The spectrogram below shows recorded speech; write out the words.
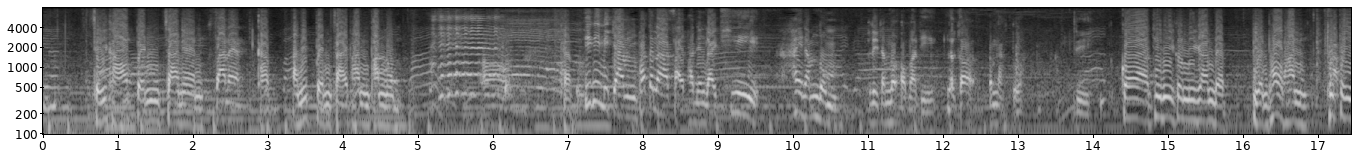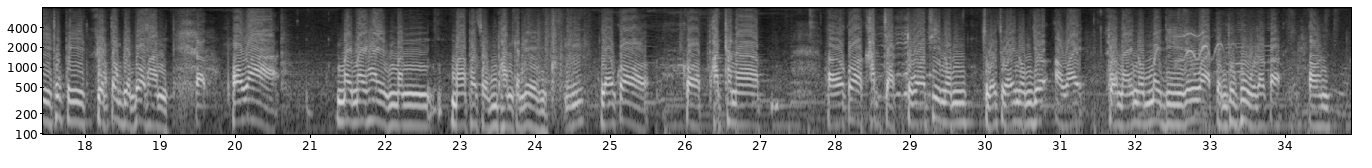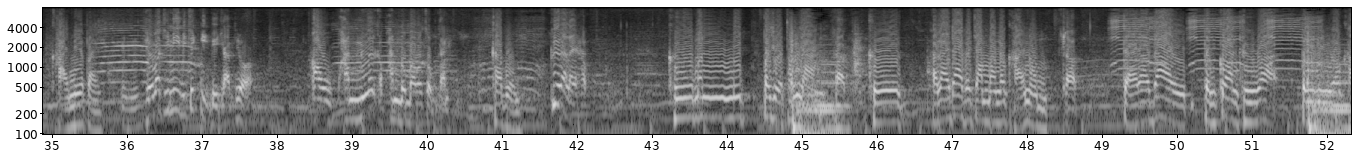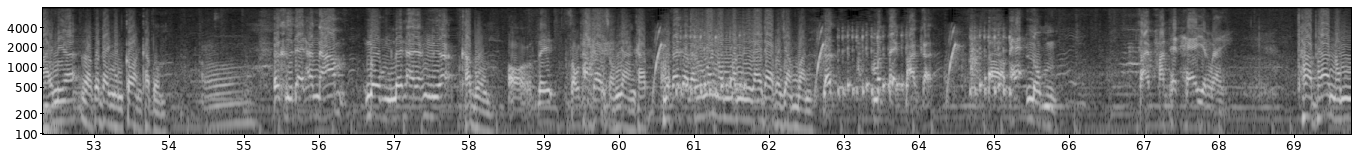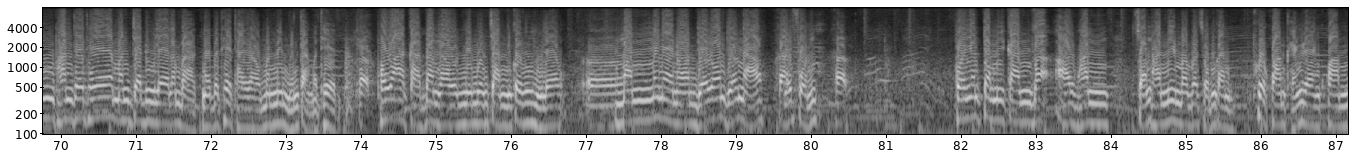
สีขาวเป็นจาแนนซาแนนครับ อันนี้เป็นสายพันธุ์พันนม ครับ ที่นี่มีการพัฒนาสายพันธุ์อย่างไรที่ให้น้ำนมผลิตน้ำนมออกมาดี แล้วก็น้ำหนักตัวดี ก็ที่นี่ก็มีการแบบเปลี่ยนพ่อพันธุ์ทุกปี ทุกปีเปลี่ยนต้องเปลี่ยนพ่อพันธุ์ครับ เพราะว่าไม่ไม่ให้มันมาผสมพันธุ์กันเอง อือฮึแล้วก็ก็พัฒนาเอ่อแล้วก็คัดจากตัวที่นมสวยๆนมเยอะเอาไว้ ตัวไหนนมไม่ดีหรือว่าเป็นทุกผู้แล้วก็ตอน ขายเนื้อไปอือฮึเห็นว่าที่นี่มีเทคนิคในการที่ว่าเอาพันธุ์เนื้อกับพันธุ์นมมาผสมกัน ครับผม เพื่ออะไรครับคือคือมันมีประโยชน์ทั้งอย่างครับ คือรายได้ประจำวันเราขายนมครับ แต่เราได้เป็นก้อนคือว่าปีหนึงเราขายเนื้อเราก็ได้เงินก้อนครับผมก็คือได้ทั้งน้ำนมและได้ทั้งเนื้อครับผมอ๋อได้สองทางได้สองอย่างครับได้แต่ละรู้ว่านมมันมีรายได้ประจำวัน แล้วมันแตกต่างกับอ่า แพะนมสายพันธุ์แท้ๆอย่างไรถ้าแพะนมพันธุ์แท้ๆมันจะดูแลลำบากในประเทศไทยเรา มันไม่เหมือนต่างประเทศครับเพราะว่าอากาศบ้านเราในเมืองจันทร์ก็รู้อยู่แล้วเออมันไม่แน่นอน เดี๋ยวร้อนเดี๋ยวหนาวครับเดี๋ยวฝนครับเพราะงั้นต้องมีการว่าเอาพันสองพันนี่มาผสมกัน เพื่อความแข็งแรงความ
